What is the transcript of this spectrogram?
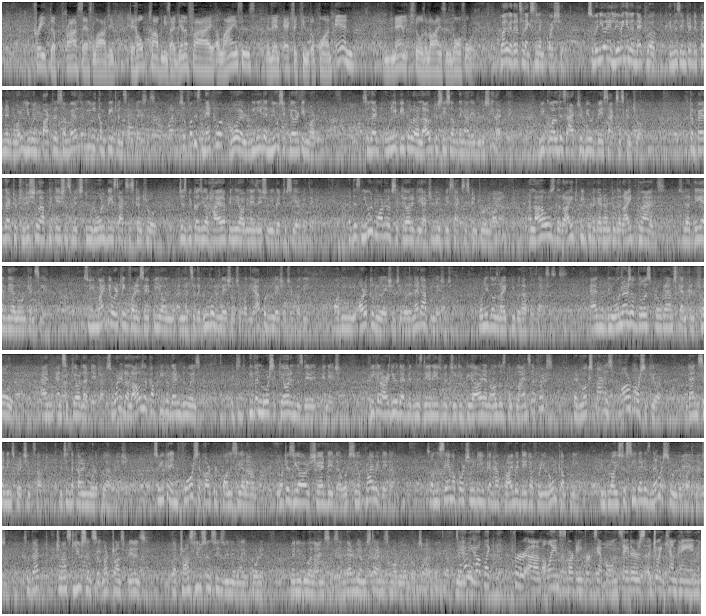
create the process logic to help companies identify alliances and then execute upon and manage those alliances going forward? By the way, that's an excellent question. So when you are living in a network, in this interdependent world, you will partner somewhere and you will compete in some places. So for this network world, we need a new security model so that only people who are allowed to see something are able to see that thing. We call this attribute-based access control. Compare that to traditional applications which do role-based access control. Just because you are higher up in the organization, you get to see everything. But this newer model of security, attribute-based access control model, allows the right people to get onto the right plans so that they and they alone can see it. So you might be working for SAP on, and let's say the Google relationship or the Apple relationship or the or the Oracle relationship or the NetApp relationship. Only those right people have those accesses. And the owners of those programs can control and, and secure that data. So what it allows a company to then do is it's even more secure in this day and age. We can argue that in this day and age with GDPR and all those compliance efforts, that WorkSpan is far more secure than sending spreadsheets out, which is the current mode of collaboration. So you can enforce a corporate policy around what is your shared data, what's your private data. So on the same opportunity, you can have private data for your own company, employees to see that is never shown to partners. So that translucency, not transparency, that translucency is really, really important when you do alliances, and that we understand this model on WorkSpan. So how do you help, like, for um, alliances marketing, for example, and say there's a joint campaign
